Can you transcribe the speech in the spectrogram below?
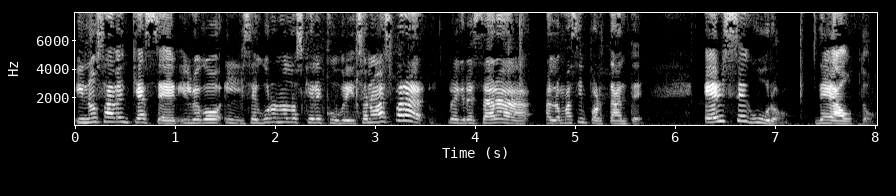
y no saben qué hacer y luego el seguro no los quiere cubrir. Eso no más para regresar a, a lo más importante. El seguro de auto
